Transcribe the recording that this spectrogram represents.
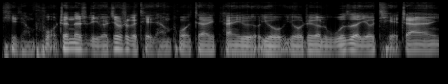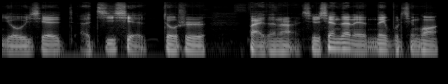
铁匠铺，真的是里边就是个铁匠铺。大家看有有有这个炉子，有铁砧，有一些呃机械都是摆在那儿。其实现在的内部的情况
